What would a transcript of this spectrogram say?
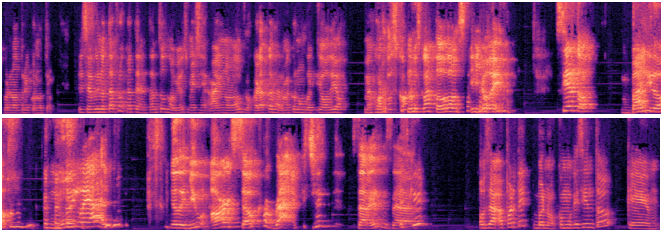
con otro y con otro. Le dice, güey, ¿no te afloja tener tantos novios? Me dice, ay, no, aflojar casarme con un güey que odio. Mejor los conozco a todos. Y yo de, cierto, válido, muy real. Yo de, you are so correct. ¿Sabes? O sea, Es que, o sea, aparte, bueno, como que siento que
